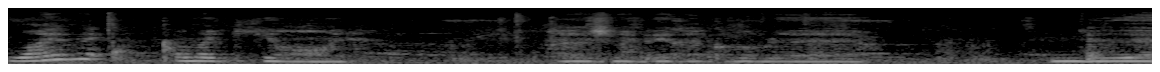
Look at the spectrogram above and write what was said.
Why am I? Oh my god. How's my pickaxe over there? Yeah.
